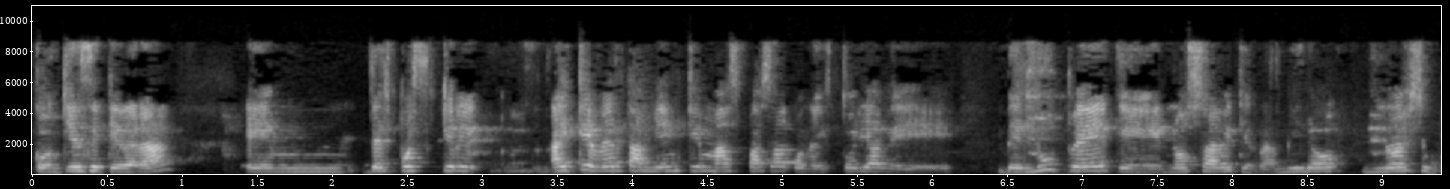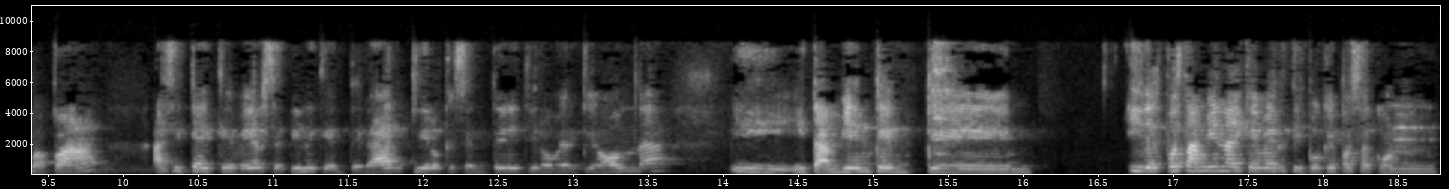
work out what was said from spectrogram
con quién se quedará. Em, después hay que ver también qué más pasa con la historia de, de, Lupe, que no sabe que Ramiro no es su papá, así que hay que ver, se tiene que enterar, quiero que se entere, quiero ver qué onda, y, también que, y después también hay que ver tipo qué pasa con,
